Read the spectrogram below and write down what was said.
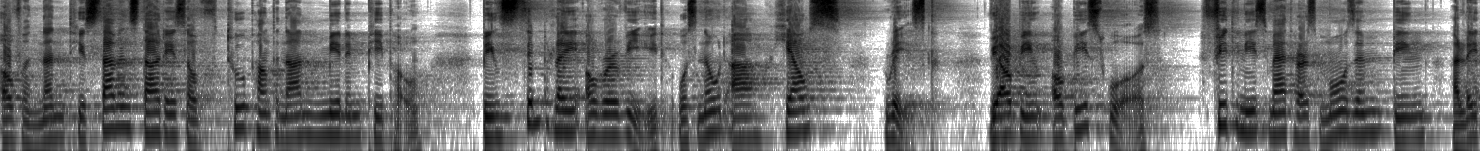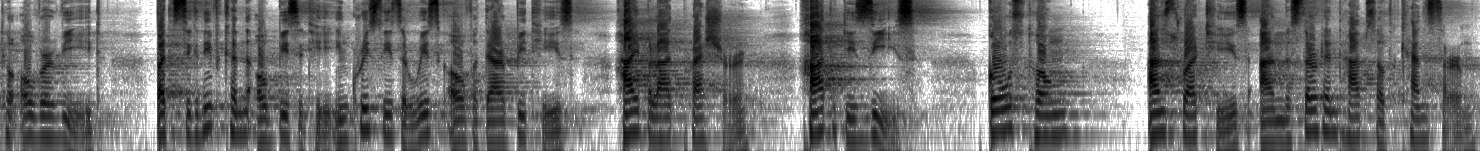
of 97 studies of 2.9 million people, being simply overweight was not a health risk, while being obese was. Fitness matters more than being a little overweight, but significant obesity increases the risk of diabetes, high blood pressure, heart disease, gallstone arthritis, and certain types of cancer,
